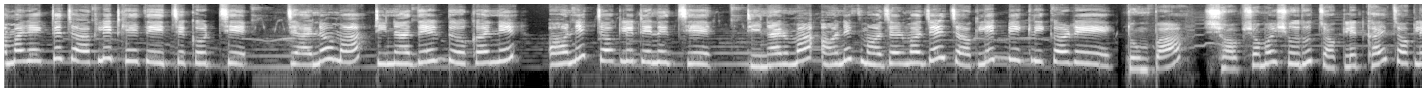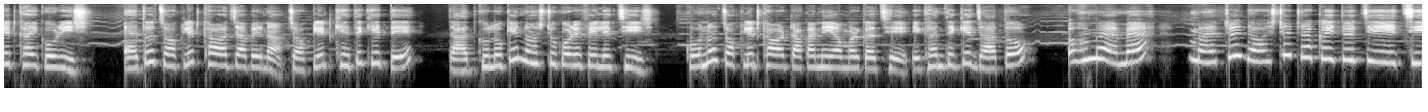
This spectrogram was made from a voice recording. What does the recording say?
আমার একটা চকলেট খেতে ইচ্ছে করছে। জানো মা, টিনাদের দোকানে অনেক চকলেট এনেছে। টিনার মা অনেক মজার মজার চকলেট বিক্রি করে। টুম্পা সব সময় শুধু চকলেট খাই চকলেট খাই করিস। এত চকলেট খাওয়া যাবে না। চকলেট খেতে খেতে দাঁতগুলোকে নষ্ট করে ফেলেছিস। কোনো চকলেট খাওয়ার টাকা নেই আমার কাছে। এখান থেকে যা তো। মাত্র দশটা টাকাই তো চেয়েছি।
